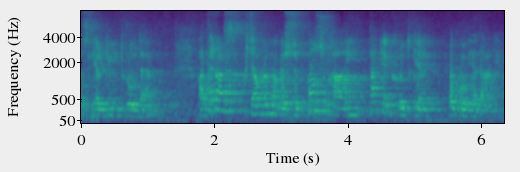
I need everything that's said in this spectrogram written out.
z wielkim trudem. A teraz chciałbym, abyście posłuchali takie krótkie opowiadanie.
